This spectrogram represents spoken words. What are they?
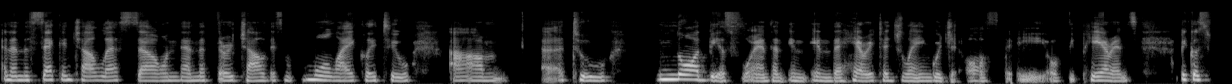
and then the second child less so, and then the third child is more likely to um, uh, to not be as fluent in, in, in the heritage language of the of the parents because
